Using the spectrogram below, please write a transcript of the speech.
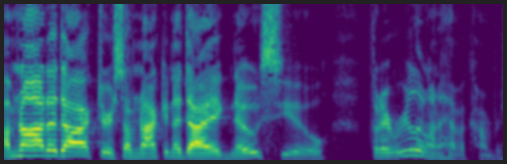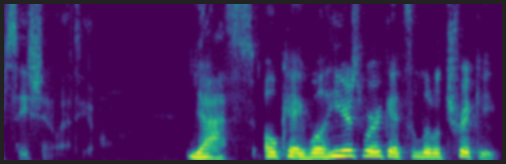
I'm not a doctor, so I'm not going to diagnose you, but I really want to have a conversation with you. Yes. Okay. Well, here's where it gets a little tricky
